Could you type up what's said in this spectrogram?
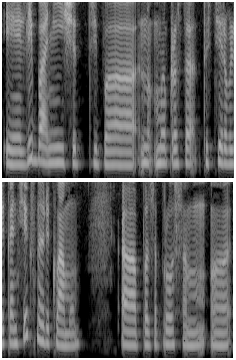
и либо они ищут, типа, ну, мы просто тестировали контекстную рекламу, по запросам а,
